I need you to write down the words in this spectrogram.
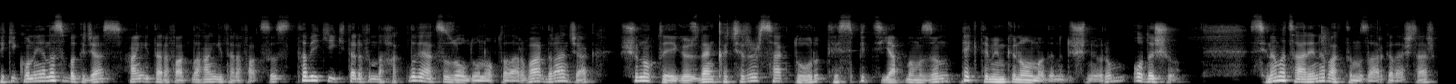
Peki konuya nasıl bakacağız? Hangi taraf haklı, hangi taraf haksız? Tabii ki iki tarafın da haklı ve haksız olduğu noktalar vardır ancak şu noktayı gözden kaçırırsak doğru tespit yapmamızın pek de mümkün olmadığını düşünüyorum. O da şu. Sinema tarihine baktığımızda arkadaşlar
